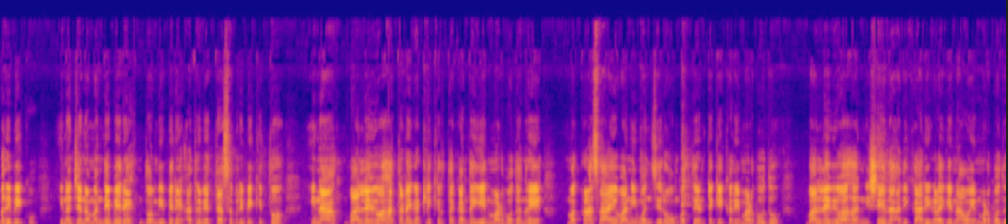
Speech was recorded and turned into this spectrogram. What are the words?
ಬರಿಬೇಕು. ಇನ್ನು ಜನಮಂದೆ ಬೇರೆ ದೊಂಬಿ ಬೇರೆ, ಅದರ ವ್ಯತ್ಯಾಸ ಬರಿಬೇಕಿತ್ತು. ಇನ್ನು ಬಾಲ್ಯ ವಿವಾಹ ತಡೆಗಟ್ಟಲಿಕ್ಕೆ ಇರ್ತಕ್ಕಂಥ ಏನು ಮಾಡ್ಬೋದು ಅಂದರೆ ಮಕ್ಕಳ ಸಹಾಯವಾಣಿ ಒನ್ ಜೀರೋ ಒಂಬತ್ತು ಎಂಟಕ್ಕೆ ಕರೆ ಮಾಡ್ಬೋದು. ಬಾಲ್ಯ ವಿವಾಹ ನಿಷೇಧ ಅಧಿಕಾರಿಗಳಿಗೆ ನಾವು ಏನು ಮಾಡ್ಬೋದು,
